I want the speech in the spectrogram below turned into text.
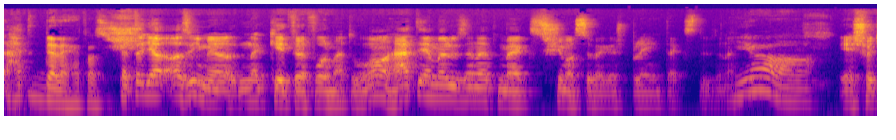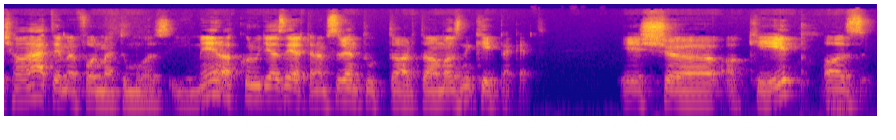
hát, de lehet az is. tehát ugye az e-mailnek kétféle formátum van, HTML üzenet, meg sima szöveges plain text üzenet. Ja. És hogyha a HTML formátumú az e-mail, akkor ugye az értelemszerűen tud tartalmazni képeket. És ö, a kép az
